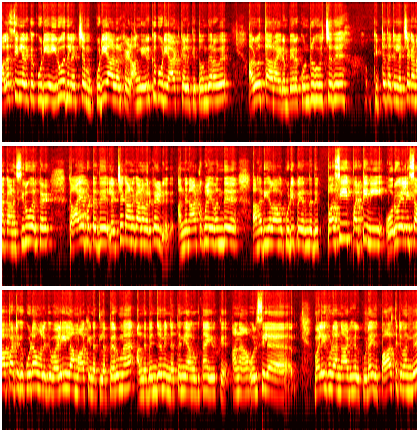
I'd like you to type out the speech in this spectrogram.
பலஸ்தீனில் இருக்கக்கூடிய இருபது லட்சம் குடியாளர்கள் அங்கே இருக்கக்கூடிய ஆட்களுக்கு தொந்தரவு அறுபத்தாறாயிரம் பேரை கொன்று குவிச்சது. கிட்டத்தட்ட லட்சக்கணக்கான சிறுவர்கள் காயப்பட்டது லட்சக்கணக்கானவர்கள் அந்த நாட்டுக்குள்ளே வந்து அகதிகளாக குடிபெயர்ந்தது. பசி பட்டினி ஒருவேளை சாப்பாட்டுக்கு கூட அவங்களுக்கு வழி இல்லாமல் ஆக்கினத்தில் பெருமை அந்த பெஞ்சமின் நெத்தனியாவுக்கு தான் இருக்குது ஆனால் ஒரு சில வளைகுடா நாடுகள் கூட இதை பார்த்துட்டு வந்து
